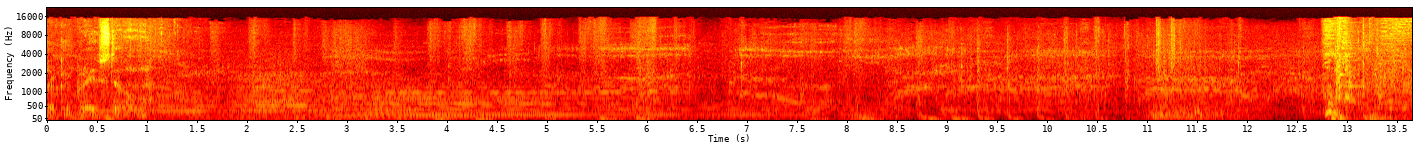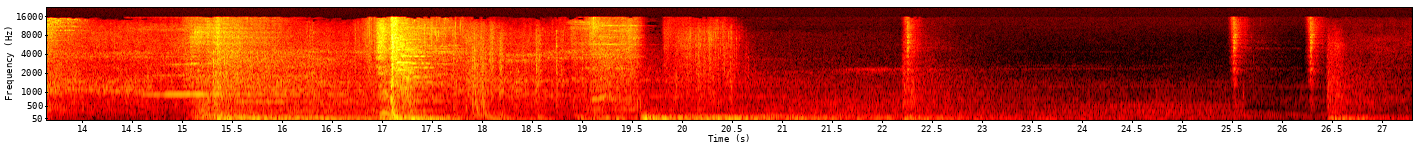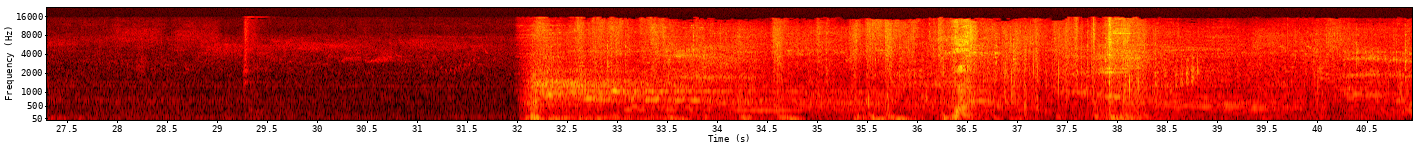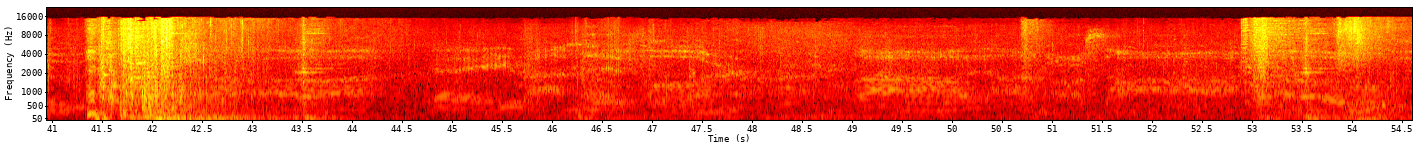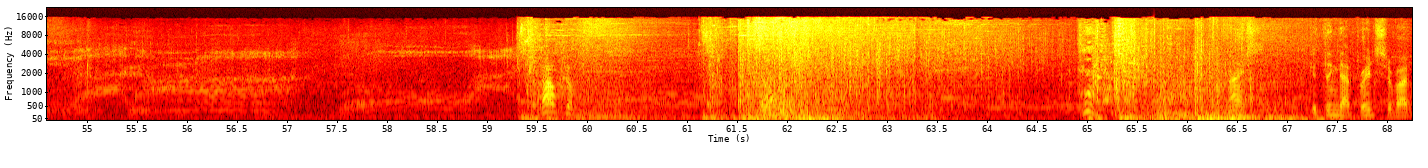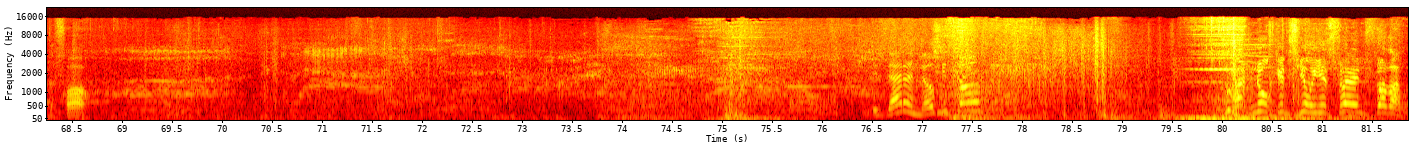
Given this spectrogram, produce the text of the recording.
Berserker gravestone. Malcolm! Nice. Good thing that bridge survived the fall. Is that a Nokiton? That Nokin's healing its friends, brother!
